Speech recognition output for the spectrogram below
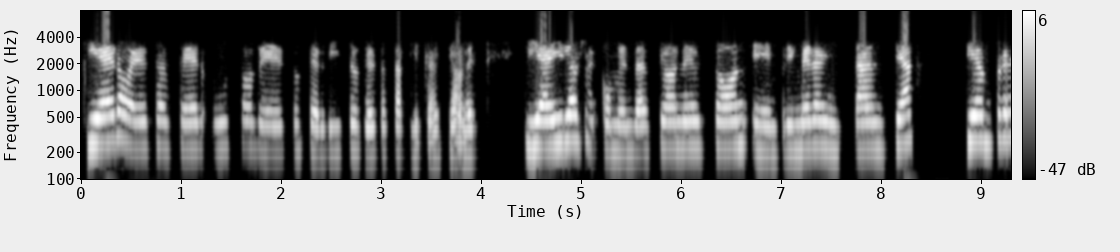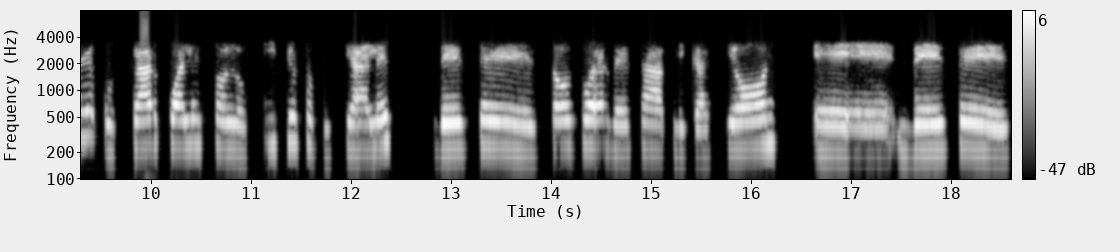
quiero es hacer uso de esos servicios, de esas aplicaciones. Y ahí las recomendaciones son, en primera instancia, siempre buscar cuáles son los sitios oficiales de este software, de esa aplicación, eh, de ese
